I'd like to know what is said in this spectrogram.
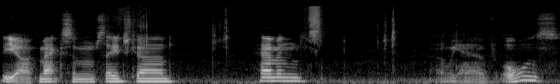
The Ark Maxim Sage card. Hammond. Uh, we have Oars.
